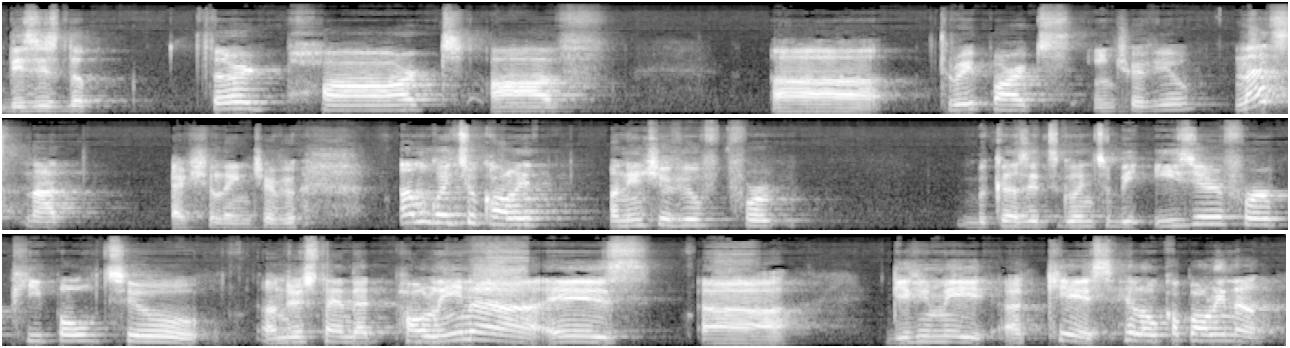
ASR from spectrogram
This is the third part of uh, three parts interview. That's not actually interview. I'm going to call it an interview for because it's going to be easier for people to understand that Paulina is uh, giving me a kiss. Hello, Paulina.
